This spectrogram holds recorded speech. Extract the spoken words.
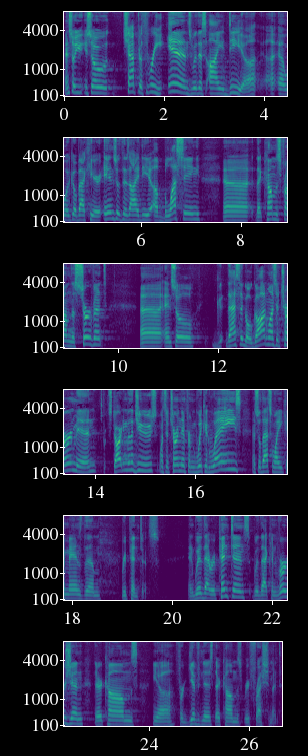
And so, you, so chapter 3 ends with this idea, uh, uh, we'll go back here, ends with this idea of blessing uh, that comes from the servant. Uh, and so that's the goal. God wants to turn men, starting with the Jews, wants to turn them from wicked ways. And so that's why he commands them repentance. And with that repentance, with that conversion, there comes you know, forgiveness, there comes refreshment.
